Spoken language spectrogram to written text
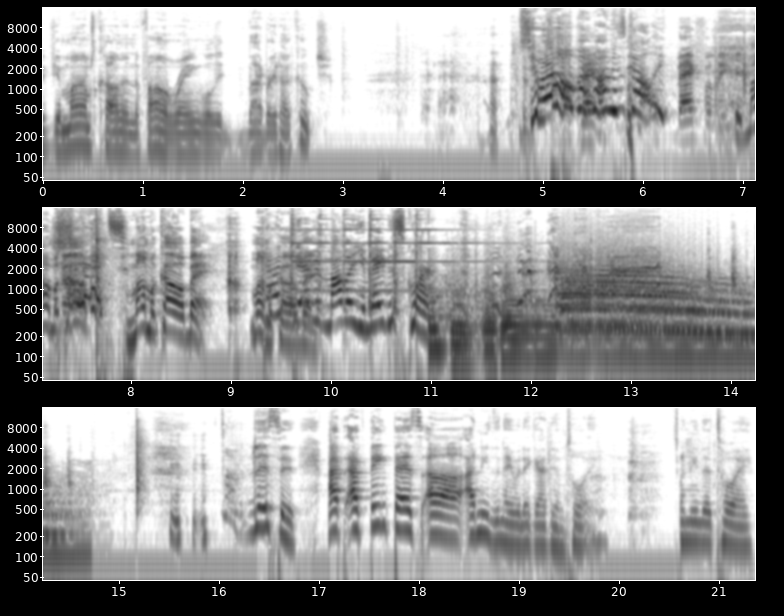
if your mom's calling and the phone ring, will it vibrate her cooch? Should I hope my mommy's calling? Thankfully, Mama no, call. Mama call back. Mama God call damn back. it, mama, you made me squirt. Listen, I, I think that's uh I need the name of that goddamn toy. I need that toy.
